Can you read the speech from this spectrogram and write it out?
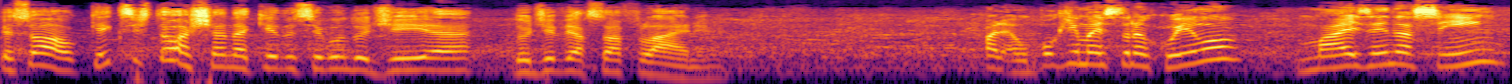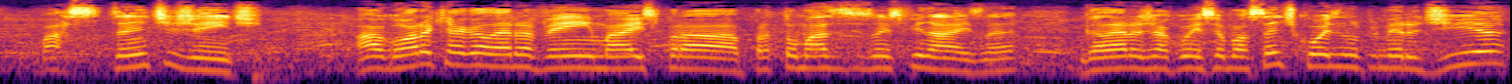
Pessoal, o que, que vocês estão achando aqui do segundo dia do Diversão Offline? Olha, um pouquinho mais tranquilo, mas ainda assim, bastante gente. Agora que a galera vem mais pra, pra tomar as decisões finais, né? A galera já conheceu bastante coisa no primeiro dia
